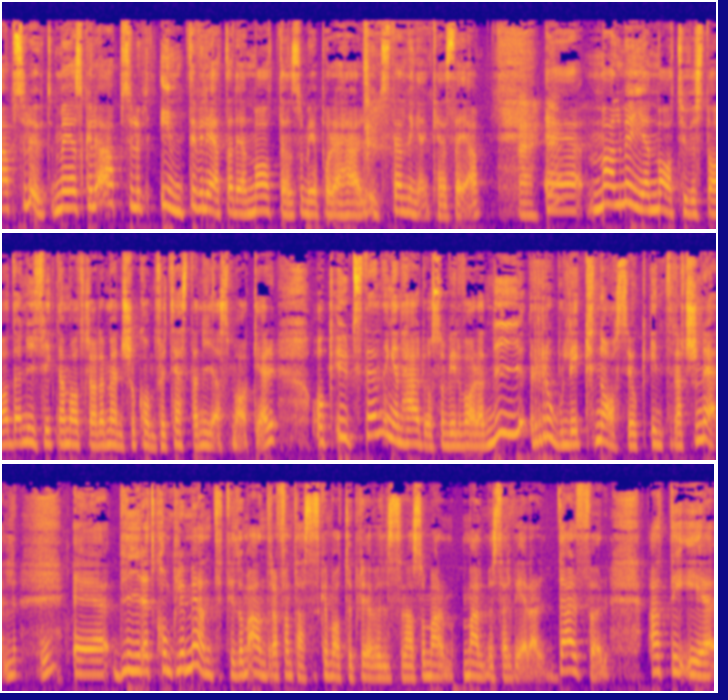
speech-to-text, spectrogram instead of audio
Absolut, men jag skulle absolut inte vilja äta den maten som är på den här utställningen kan jag säga. Eh, Malmö är en mathuvudstad där nyfikna matglada människor kommer för att testa nya smaker. Och utställningen här då som vill vara ny, rolig, knasig och internationell eh, blir ett komplement till de andra fantastiska matupplevelserna som Mal- Malmö serverar. Därför att det är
